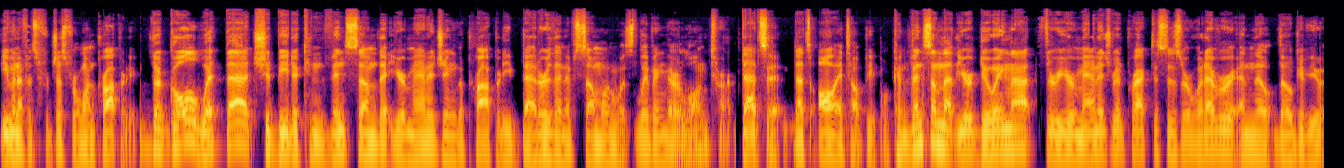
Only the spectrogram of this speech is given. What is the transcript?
even if it's for just for one property, the goal with that should be to convince them that you're managing the property better than if someone was living there long term. That's it. That's all I tell people. Convince them that you're doing that through your management practices or whatever, and they'll they'll give you.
